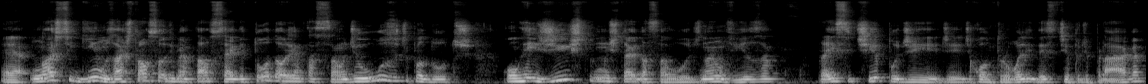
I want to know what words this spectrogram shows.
É, nós seguimos, a Astral Saúde Mental segue toda a orientação de uso de produtos com registro no Ministério da Saúde, na Anvisa, para esse tipo de, de, de controle desse tipo de praga.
